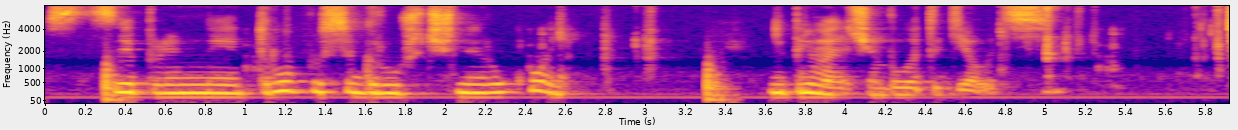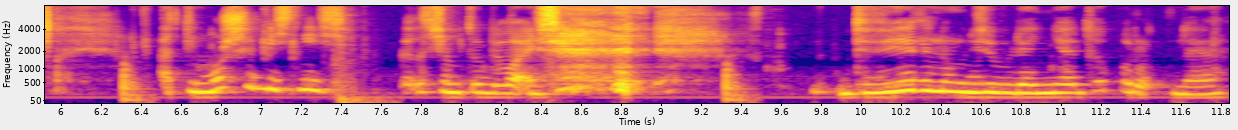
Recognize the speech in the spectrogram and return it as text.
Сцепленные трупы с игрушечной рукой. Не понимаю, зачем было это делать. А ты можешь объяснить, зачем ты убиваешь? Дверь, на удивление, добротная.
